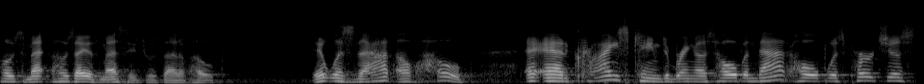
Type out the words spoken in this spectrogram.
Hosea's message was that of hope. It was that of hope. And Christ came to bring us hope, and that hope was purchased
